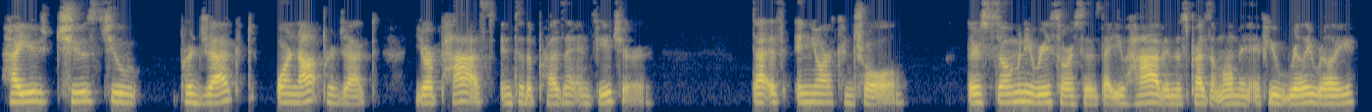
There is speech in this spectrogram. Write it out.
how you choose to project or not project your past into the present and future. That is in your control. There's so many resources that you have in this present moment if you really, really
